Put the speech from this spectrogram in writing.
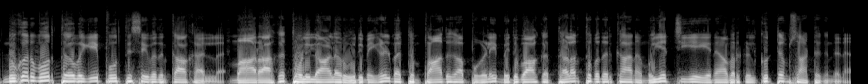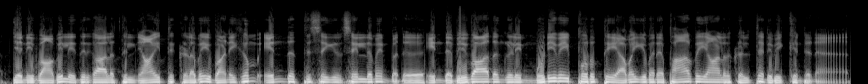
நுகர்வோர் தேவையை பூர்த்தி செய்வதற்காக அல்ல. மாறாக தொழிலாளர் உரிமைகள் மற்றும் பாதுகாப்புகளை மெதுவாக தளர்த்துவதற்கான முயற்சியே என அவர்கள் குற்றம் சாட்டுகின்றனர். ஜெனிவாவில் எதிர்காலத்தில் ஞாயிற்றுக்கிழமை வணிகம் எந்த திசையில் செல்லும் என்பது இந்த விவாதங்களின் முடிவை பொறுத்தே அமையும் என பார்வையாளர்கள் தெரிவிக்கின்றனர்.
